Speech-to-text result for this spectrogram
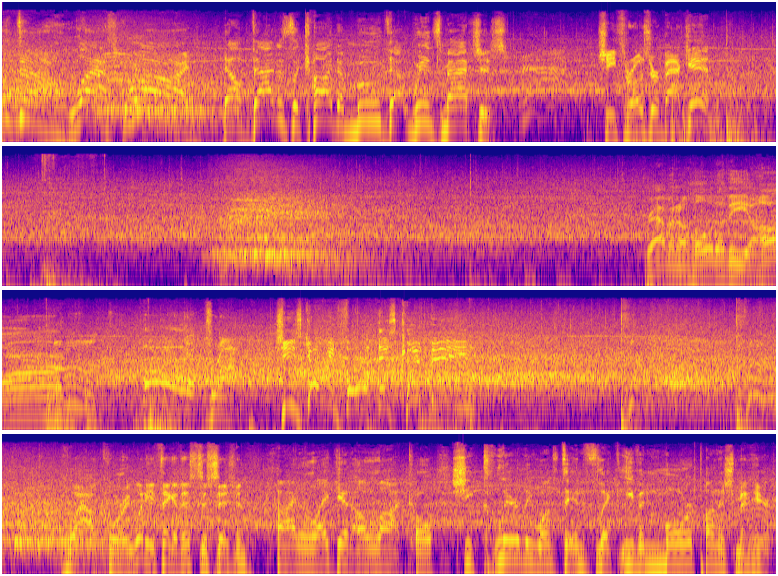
Now that is the kind of move that wins matches. She throws her back in. Grabbing a hold of the arm. Oh, drop. She's going for it. This could be. Wow, Corey, what do you think of this decision? I like it a lot, Cole. She clearly wants to inflict even more punishment here.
